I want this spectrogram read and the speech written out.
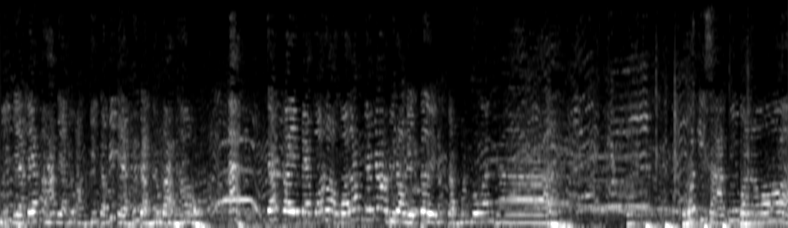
มีแดดแรงมาหาแดดอยู่อังกฤษกับมีแดดขึ้นดังอยู่บ้านเฮาอะจัดไปแบบหมอลองหมอลำย่าๆพี่น้องเด็กเตยน้ำกันม้วนๆค่ะคนอีสานมีบ่เนาะ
